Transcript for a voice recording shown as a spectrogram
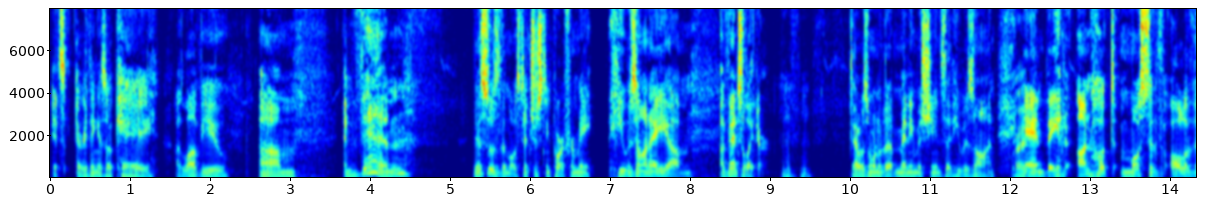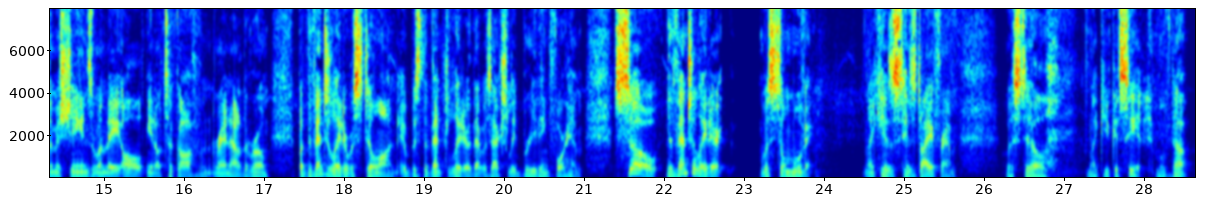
It's everything is okay. I love you. Um, and then this was the most interesting part for me. He was on a um, a ventilator. Mm-hmm. That was one of the many machines that he was on. Right. And they had unhooked most of all of the machines when they all, you know, took off and ran out of the room. But the ventilator was still on. It was the ventilator that was actually breathing for him. So the ventilator was still moving. Like his his diaphragm was still like you could see it. It moved up,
